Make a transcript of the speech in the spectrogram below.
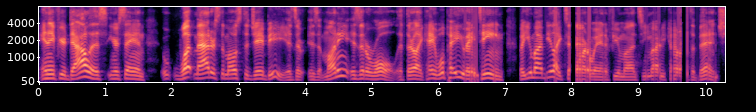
And if you're Dallas, you're saying what matters the most to JB? Is it is it money? Is it a role? If they're like, hey, we'll pay you 18, but you might be like Tim Hardaway in a few months, you might be coming off the bench.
